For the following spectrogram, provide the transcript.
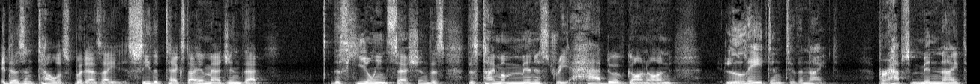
it doesn't tell us, but as I see the text, I imagine that this healing session, this, this time of ministry had to have gone on late into the night perhaps midnight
